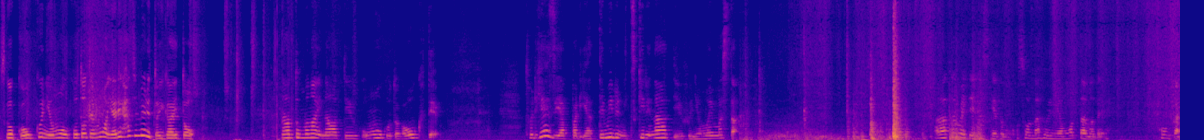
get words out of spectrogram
すごく億劫に思うことでもやり始めると意外と何ともないなっていう思うことが多くてとりあえずやっぱりやってみるに尽きるなっていうふうに思いました。改めてですけどもそんな風に思ったので今回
